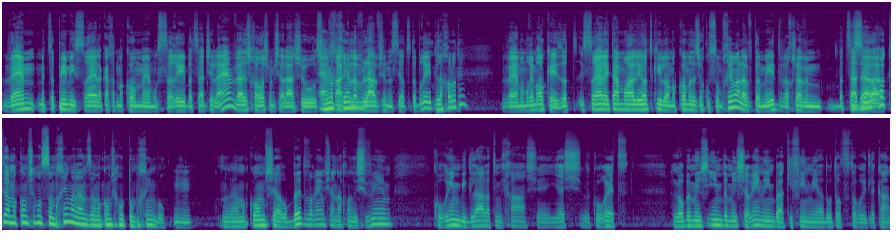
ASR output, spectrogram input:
והם מצפים מישראל לקחת מקום אה, מוסרי בצד שלהם, ואז יש לך ראש ממשלה שהוא, סליחה, כלבלב של נשיא ארצות הברית, לחלוטין. והם אומרים, אוקיי, זאת, ישראל הייתה אמורה להיות כאילו המקום הזה שאנחנו סומכים עליו תמיד, ועכשיו הם בצד זה ה... לא רק המקום שאנחנו סומכים עליהם, זה המקום שאנחנו תומכים בו. מהמם. זה המקום שהרבה דברים שאנחנו יושבים קורים בגלל התמיכה שיש וקורית, לא במיש... אם במישרין, אם בעקיפין מיהדות ארצות הברית לכאן.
